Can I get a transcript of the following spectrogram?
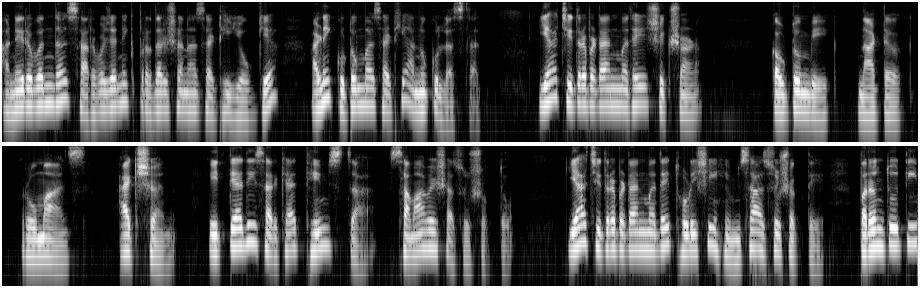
अनिर्बंध सार्वजनिक प्रदर्शनासाठी योग्य आणि कुटुंबासाठी अनुकूल असतात. या चित्रपटांमध्ये शिक्षण कौटुंबिक नाटक रोमांस ॲक्शन इत्यादी सारख्या थीम्सचा समावेश असू शकतो. या चित्रपटांमध्ये थोडीशी हिंसा असू शकते परंतु ती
